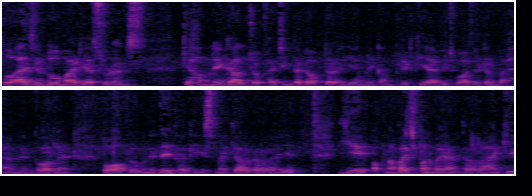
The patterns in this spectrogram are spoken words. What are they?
So as you know my dear students कि हमने कल जो फैचिंग द डॉक्टर है, ये हमने कंप्लीट किया which was written by Hamlin Garland तो आप लोगों ने देखा कि इसमें क्या कर रहा है, ये ये अपना बचपन बयान कर रहा है कि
